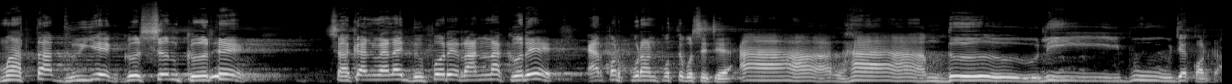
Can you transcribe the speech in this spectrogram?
মাথা ধুয়ে গোসল করে সকালবেলায় দুপুরে রান্না করে এরপর কোরআন পড়তে বসেছে। আলহামদুলি, বুঝে করগা।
